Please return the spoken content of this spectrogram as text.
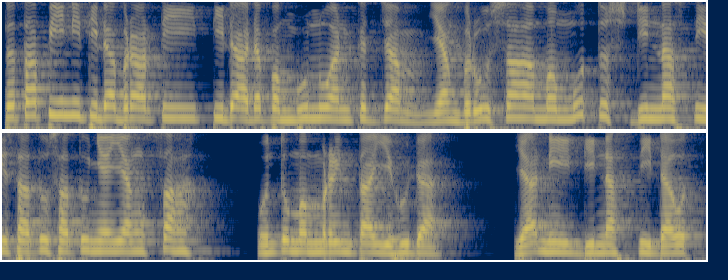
tetapi ini tidak berarti tidak ada pembunuhan kejam yang berusaha memutus dinasti satu-satunya yang sah untuk memerintah Yehuda, yakni dinasti Daud.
